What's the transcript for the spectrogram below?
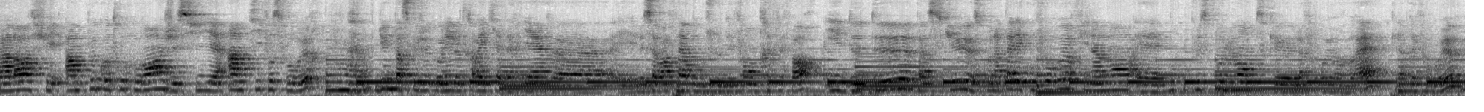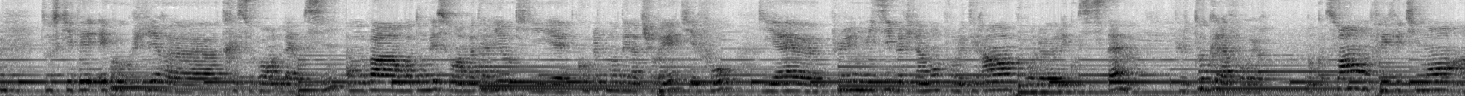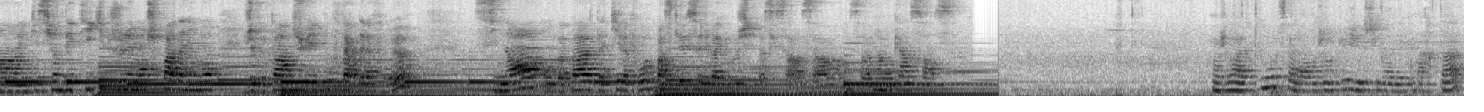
alors, je suis un peu contre-courant, je suis un petit fourrure. D'une, parce que je connais le travail qu'il y a derrière euh, et le savoir-faire, donc je le défends très très fort. Et de deux, parce que ce qu'on appelle éco-fourrure finalement est beaucoup plus polluante que la fourrure vraie, que la vraie fourrure. Tout ce qui était éco-cuir, euh, très souvent l'est aussi. On va, on va tomber sur un matériau qui est complètement dénaturé, qui est faux, qui est euh, plus nuisible finalement pour le terrain, pour l'écosystème, plutôt que la fourrure. Soit on fait effectivement une question d'éthique, je ne mange pas d'animaux, je ne veux pas en tuer pour faire de la fourrure. Sinon, on ne va pas attaquer la fourrure parce que ce n'est pas écologique, parce que ça n'a ça, ça, n'a aucun sens. Bonjour à tous, alors aujourd'hui je suis avec Martha.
